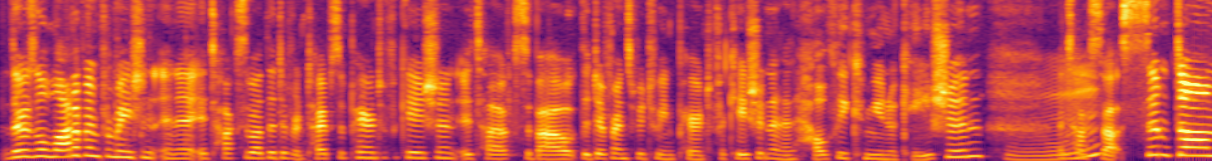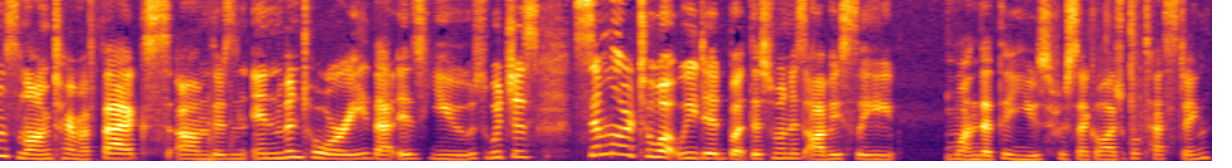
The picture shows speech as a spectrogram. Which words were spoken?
there's a lot of information in it. It talks about the different types of parentification. It talks about the difference between parentification and healthy communication. It talks about symptoms, long term effects. Um, there's an inventory that is used, which is similar to what we did, but this one is obviously one that they use for psychological testing.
